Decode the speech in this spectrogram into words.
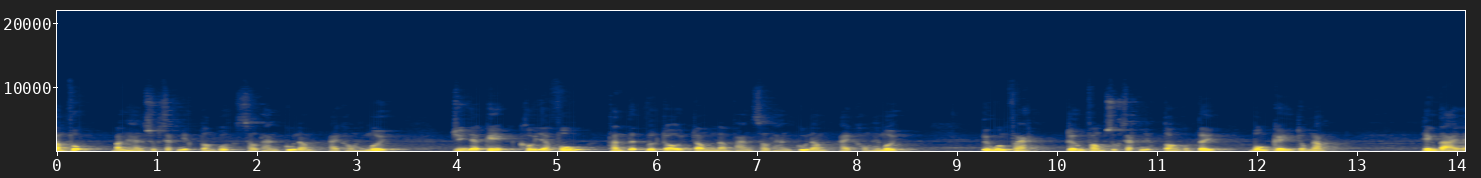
Tâm Phúc bán hàng xuất sắc nhất toàn quốc 6 tháng cuối năm 2020. Chuyên gia Kiệt khối Gia Phú thành tích vượt trội trong đàm phán 6 tháng cuối năm 2020. Tướng Quân Phát trưởng phòng xuất sắc nhất toàn công ty 4 kỳ trong năm. Hiện tại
